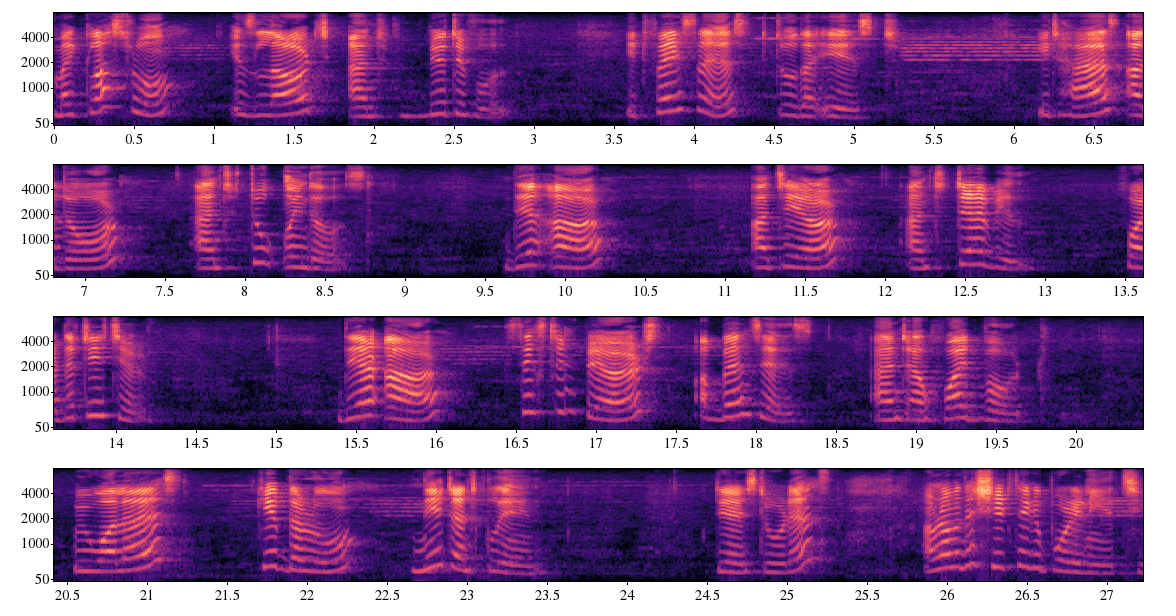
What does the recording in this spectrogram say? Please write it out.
my classroom is large and beautiful. It faces to the east. It has a door and two windows. There are a chair and table for the teacher. There are 16 pairs of benches and a whiteboard. We always keep the room neat and clean. Dear students, আমরা আমাদের শীট থেকে পড়ে নিয়েছি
